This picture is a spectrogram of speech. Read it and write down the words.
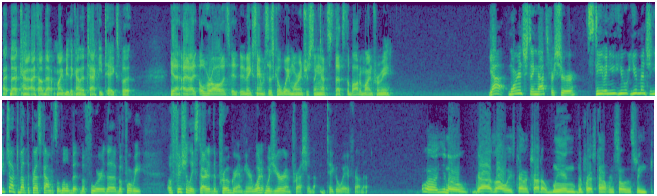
That kind of I thought that might be the kind of attack he takes, but yeah, I, I, overall, it, it makes San Francisco way more interesting. That's that's the bottom line for me. Yeah, more interesting, that's for sure. Stephen, you, you, you mentioned you talked about the press conference a little bit before the before we officially started the program here. What was your impression takeaway from it? Well, you know, guys always kind of try to win the press conference, so to speak.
